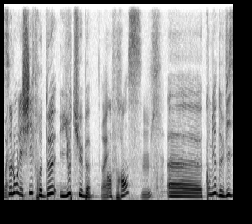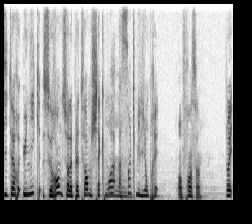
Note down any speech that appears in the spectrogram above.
Ouais. Selon les chiffres de YouTube Ouais. en France, Mhm. euh, combien de visiteurs uniques se rendent sur la plateforme chaque mois à 5 millions près? En France, hein. Oui,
